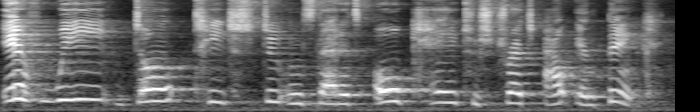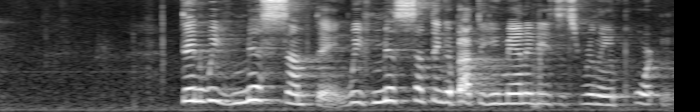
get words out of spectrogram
If we don't teach students that it's okay to stretch out and think, then we've missed something. We've missed something about the humanities that's really important.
